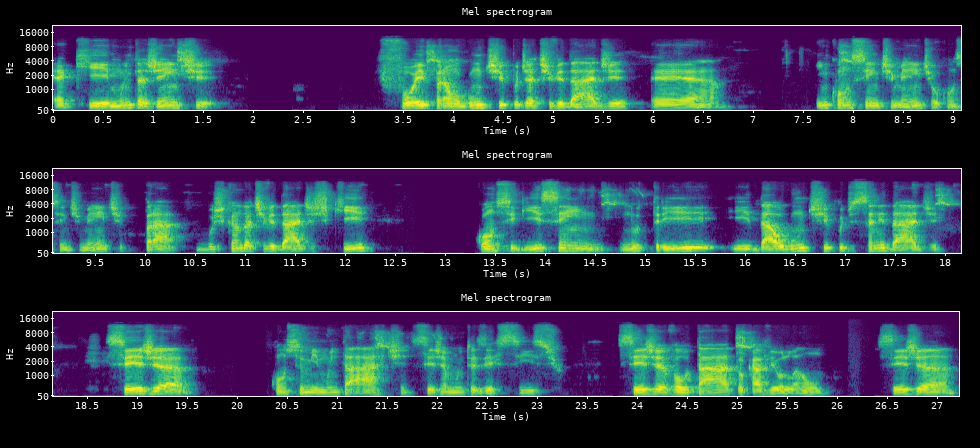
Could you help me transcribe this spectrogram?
é que muita gente foi para algum tipo de atividade é, inconscientemente ou conscientemente para buscando atividades que conseguissem nutrir e dar algum tipo de sanidade, seja consumir muita arte, seja muito exercício, seja voltar a tocar violão, seja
